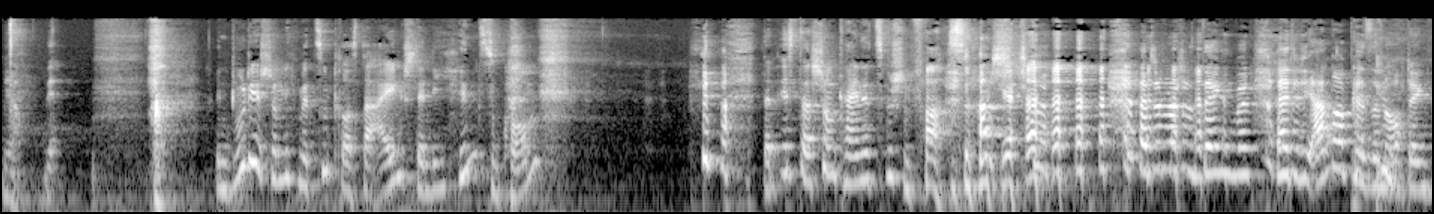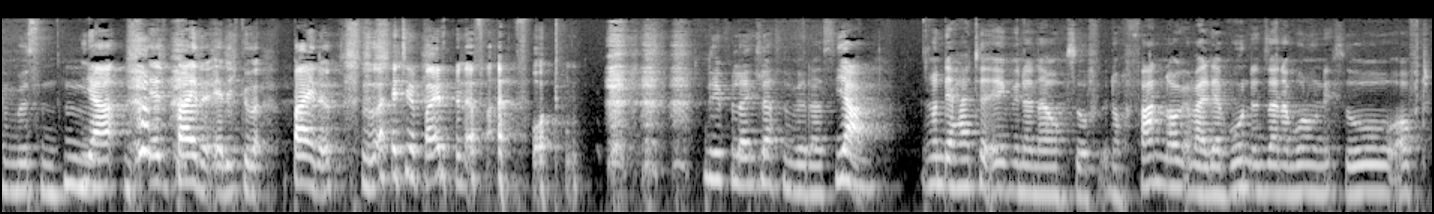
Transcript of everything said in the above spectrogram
Ja. Wenn du dir schon nicht mehr zutraust, da eigenständig hinzukommen, dann ist das schon keine Zwischenphase. Das mehr. stimmt. Hätte man schon denken müssen, hätte die andere Person auch denken müssen. Hm. Ja, äh, beide, ehrlich gesagt. Beide. Seid ihr beide in der Verantwortung. Nee, vielleicht lassen wir das. Ja. Und der hatte irgendwie dann auch so noch Pfannen, weil der wohnt in seiner Wohnung nicht so oft.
